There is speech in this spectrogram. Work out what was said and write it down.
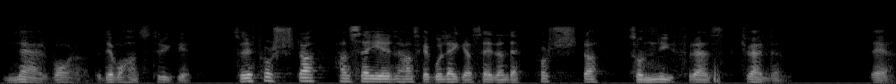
Närvarande. Det var hans trygghet. Så det första han säger när han ska gå och lägga sig den där första som nyfrälst kvällen det är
